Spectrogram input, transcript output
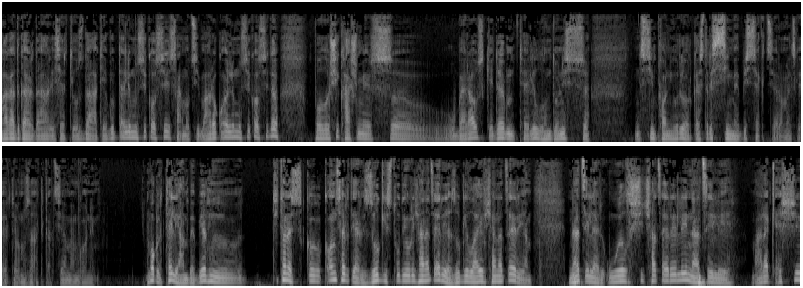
მაგად გარდა არის ერთი 30 ეგვიპტელი მუსიკოსი, 60 მაროკოელი მუსიკოსი და ბოლოში ქაშმირს უბერავს კიდე მთელი ლონდონის სიმფონიური ორკესტრის სიმების სექცია, რომელიც კიდე ერთი 50 კაცია, მე მგონი. მოკლედ მთელი ამბებია თვითონ ეს კონცერტი არის ზოგი სტუდიური ჩანაწერია, ზოგი ლაივ ჩანაწერია. ნაწილი არის უელსში ჩაწერილი, ნაწილი მარაკეშში,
